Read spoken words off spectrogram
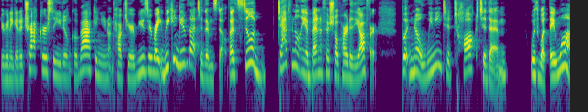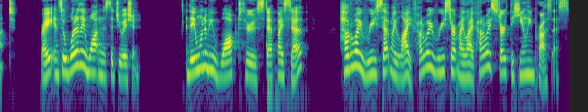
you're going to get a tracker so you don't go back and you don't talk to your abuser, right? We can give that to them still. That's still a, definitely a beneficial part of the offer. But no, we need to talk to them with what they want, right? And so what do they want in this situation? they want to be walked through step by step. How do I reset my life? How do I restart my life? How do I start the healing process?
